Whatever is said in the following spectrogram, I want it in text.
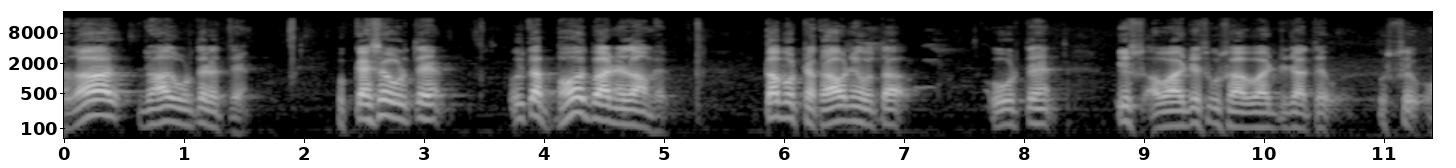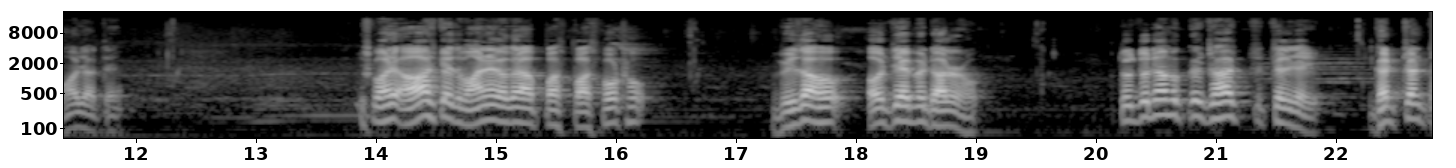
ہزار جہاز اڑتے رہتے ہیں وہ کیسے اڑتے ہیں اس کا بہت بڑا نظام ہے تب وہ ٹکراؤ نہیں ہوتا وہ اڑتے ہیں اس اوائڈ سے اس اوائڈ جاتے ہیں اس سے وہاں جاتے ہیں اس کو آج کے زمانے میں اگر آپ پاس پاسپورٹ ہو ویزا ہو اور جیب میں ڈالر ہو تو دنیا میں کئی جہاز چل جائیے گھر چند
